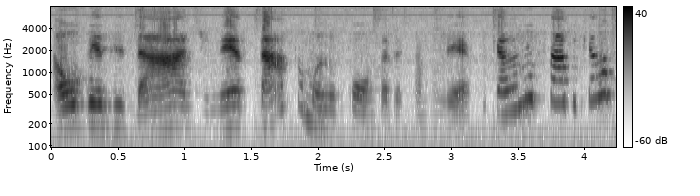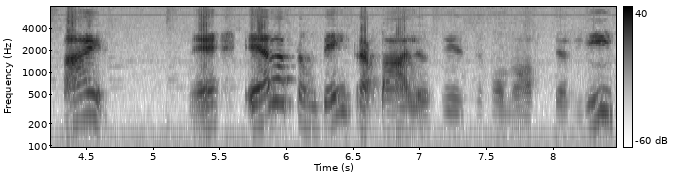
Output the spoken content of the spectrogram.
a obesidade, né, tá tomando conta dessa mulher, porque ela não sabe o que ela faz. Né? Ela também trabalha, às vezes, home office ali,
